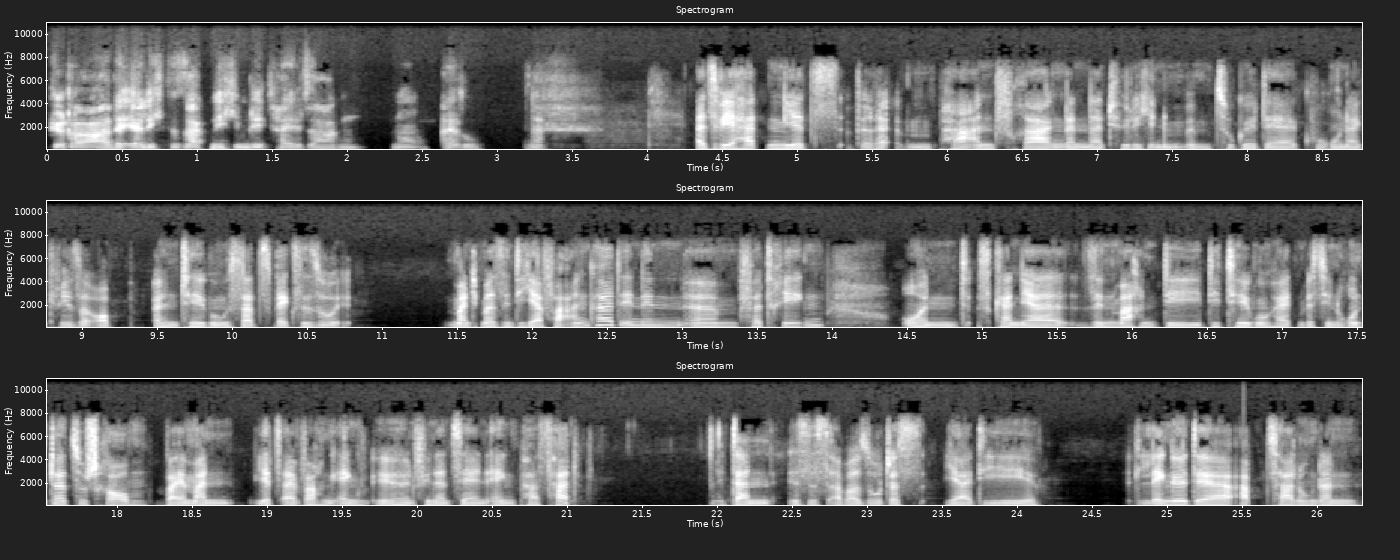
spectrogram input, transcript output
gerade ehrlich gesagt nicht im Detail sagen. Ne? Also. Ja. Also wir hatten jetzt ein paar Anfragen dann natürlich im, im Zuge der Corona-Krise, ob ein Tilgungssatzwechsel so manchmal sind die ja verankert in den ähm, Verträgen und es kann ja Sinn machen, die, die Tilgung halt ein bisschen runterzuschrauben, weil man jetzt einfach einen, eng, äh, einen finanziellen Engpass hat. Dann ist es aber so, dass ja die Länge der Abzahlung dann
